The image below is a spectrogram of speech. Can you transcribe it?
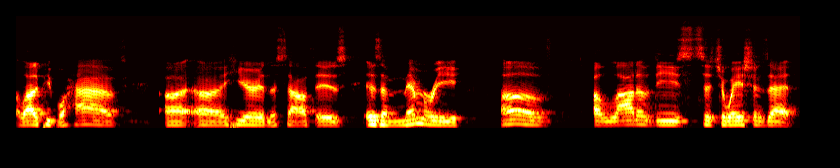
a lot of people have uh, uh, here in the south is is a memory of a lot of these situations that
